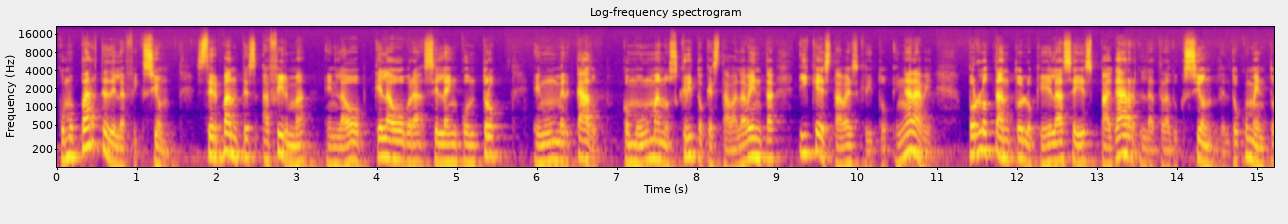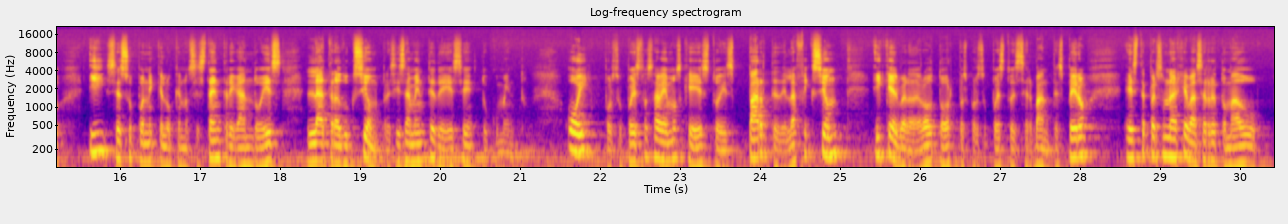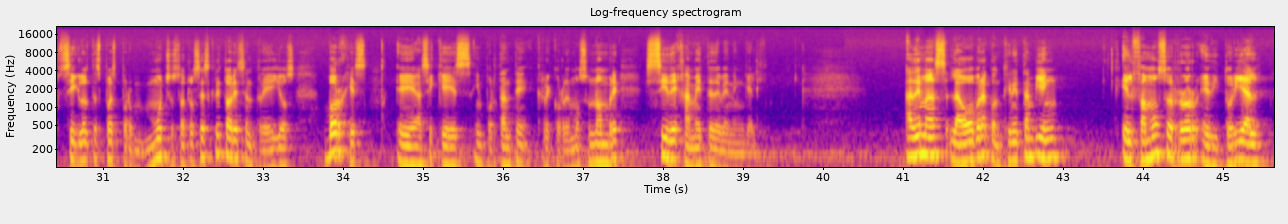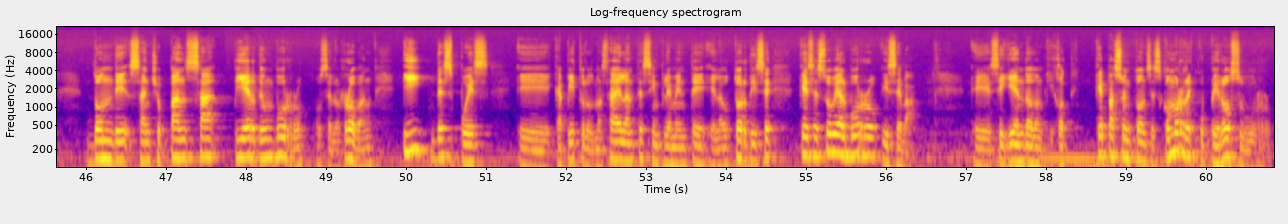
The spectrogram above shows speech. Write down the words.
Como parte de la ficción, Cervantes afirma en la que la obra se la encontró en un mercado como un manuscrito que estaba a la venta y que estaba escrito en árabe. Por lo tanto, lo que él hace es pagar la traducción del documento y se supone que lo que nos está entregando es la traducción precisamente de ese documento. Hoy, por supuesto, sabemos que esto es parte de la ficción y que el verdadero autor, pues por supuesto, es Cervantes, pero este personaje va a ser retomado siglos después por muchos otros escritores, entre ellos Borges, eh, así que es importante que recordemos su nombre, Cide Hamete de Benengeli. Además, la obra contiene también el famoso error editorial donde Sancho Panza pierde un burro o se lo roban y después, eh, capítulos más adelante, simplemente el autor dice que se sube al burro y se va, eh, siguiendo a Don Quijote. ¿Qué pasó entonces? ¿Cómo recuperó su burro?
